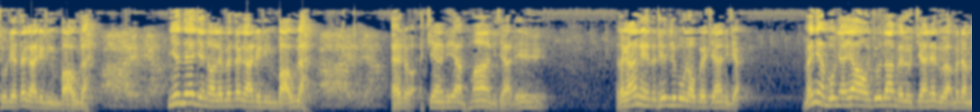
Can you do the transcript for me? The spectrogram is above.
ဆိုတဲ့တက္ကာဒိဋ္ဌိမပါဘူးလားပါပါတယ်ခင်ဗျာညင်းသေးကြတော့လည်းပဲတက္ကာဒိဋ္ဌိမပါဘူးလားပါပါတယ်ခင်ဗျာအဲ့တော့အကြံတွေကမှားနေကြတယ်အလကားနေတထေးဖြစ်ဖို့တော့ပဲကြံနေကြ မညံဘုံညာရအောင်ကြိုးစားမယ်လို့ကြံတဲ့သူကအမတန်မ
